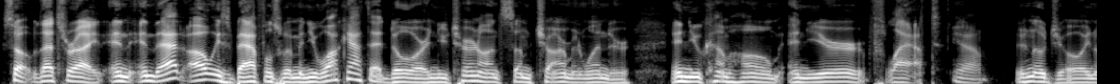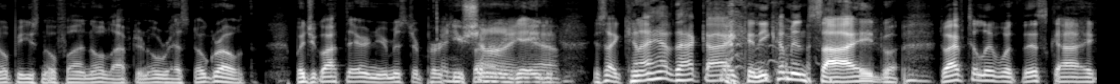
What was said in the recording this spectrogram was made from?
So that's right, and and that always baffles women. You walk out that door and you turn on some charm and wonder, and you come home and you're flat. Yeah, There's no joy, no peace, no fun, no laughter, no rest, no growth. But you go out there and you're Mr. Perky, And you shine, yeah. It's like, can I have that guy? Can he come inside? Do, I have to live with this guy?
